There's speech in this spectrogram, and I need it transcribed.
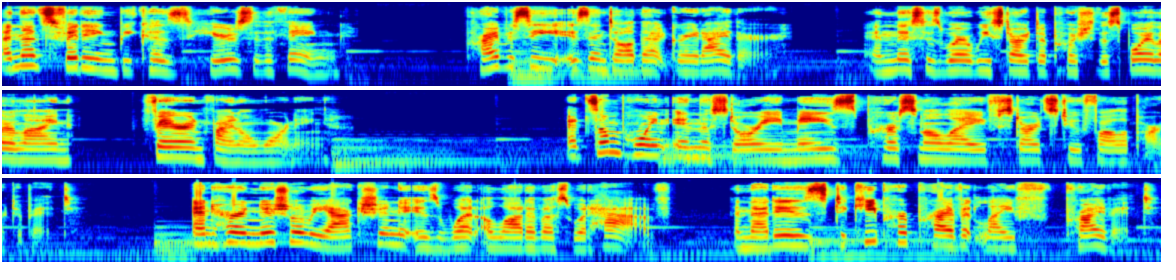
And that's fitting because here's the thing privacy isn't all that great either. And this is where we start to push the spoiler line fair and final warning. At some point in the story, Mae's personal life starts to fall apart a bit. And her initial reaction is what a lot of us would have, and that is to keep her private life private,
